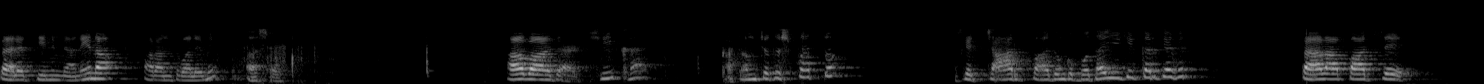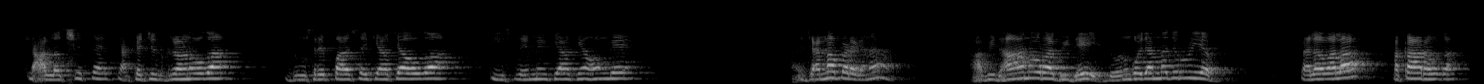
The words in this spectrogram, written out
पहले तीन में अनेना और अंत वाले में असौ। अब आ ठीक है। खत्म तो उसके चार पादों को बताइए कि करके फिर? पहला पाद से क्या लक्षित है, क्या क्या चीज़ ग्रहण होगा? दूसरे पाद से क्या क्या होगा? तीसरे में क्या क्या होंगे? हमें जानना पड़ेगा ना। अभिधान और अभिधेय, दोनों को जानना ज़रूरी है अब। पहला वाला अकार होगा।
